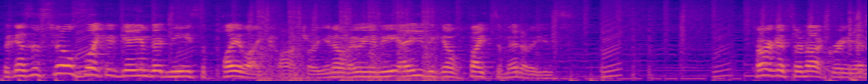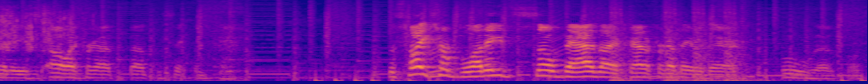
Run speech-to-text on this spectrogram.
Because this feels like a game that needs to play like Contra, you know what I mean? I need to go fight some enemies. Targets are not great enemies. Oh, I forgot about the second. The spikes were bloodied so bad that I kind of forgot they were there. Ooh, that was close.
